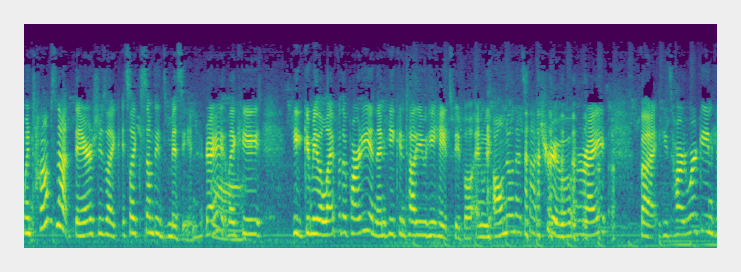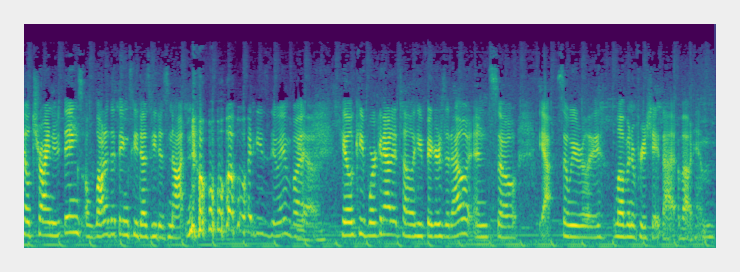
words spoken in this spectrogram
when Tom's not there, she's like, it's like something's missing, right? Aw. Like he. He can be the life of the party, and then he can tell you he hates people, and we all know that's not true, right? But he's hardworking. He'll try new things. A lot of the things he does, he does not know what he's doing, but Yeah. he'll keep working at it till he figures it out. And so, yeah, so we really love and appreciate that about him.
